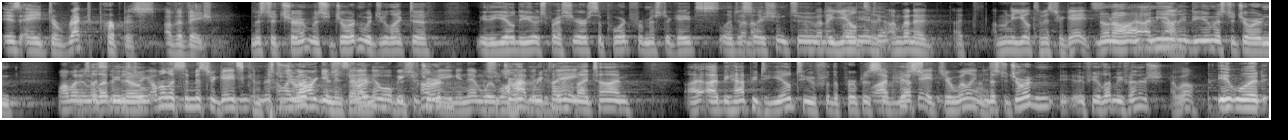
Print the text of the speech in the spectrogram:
is a direct purpose of evasion. Mr. Chair, Mr. Jordan, would you like to me to yield to you, express your support for Mr. Gaetz' legislation to I'm going to yield to, I'm going to, I'm going to yield to Mr. Gaetz. No, no, I- I'm Done. yielding to you, Mr. Jordan. Well, I'm going to to let listen to me Mr. know- I'm going to listen to Mr. Gaetz' compelling Jordan- arguments Mr. that I know will be Jordan- coming, and then we Mr. will Jordan, have a reclaiming debate. my time, I, I'd be happy to yield to you for the purpose Well, of yes. I appreciate your willingness. Mr. Jordan, if you let me finish. I will. It would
